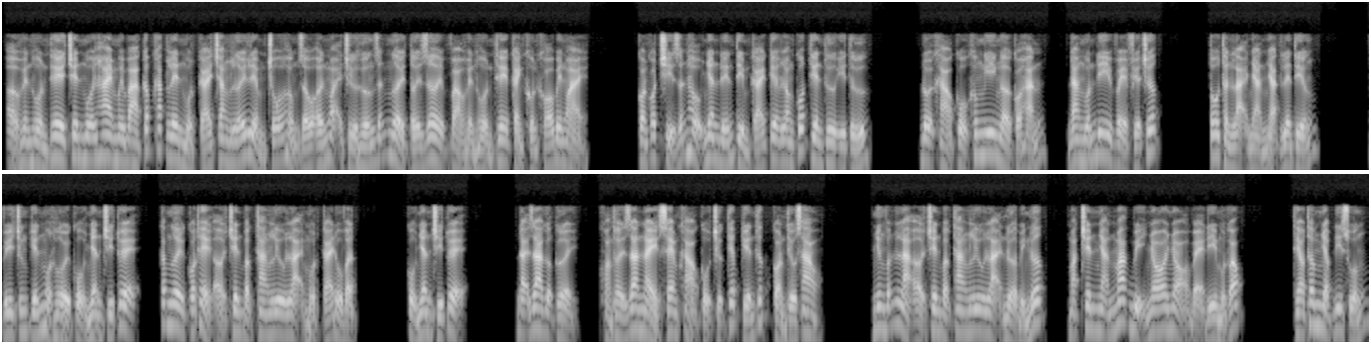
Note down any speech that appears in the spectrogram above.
ở huyền hồn thê trên mỗi hai mươi ba cấp khắc lên một cái trăng lưới liềm chỗ hổng dấu ấn ngoại trừ hướng dẫn người tới rơi vào huyền hồn thê cảnh khốn khó bên ngoài còn có chỉ dẫn hậu nhân đến tìm cái kia long cốt thiên thư ý tứ đội khảo cổ không nghi ngờ có hắn đang muốn đi về phía trước tô thần lại nhàn nhạt lên tiếng vì chứng kiến một hồi cổ nhân trí tuệ các ngươi có thể ở trên bậc thang lưu lại một cái đồ vật cổ nhân trí tuệ đại gia gượng cười khoảng thời gian này xem khảo cổ trực tiếp kiến thức còn thiếu sao nhưng vẫn là ở trên bậc thang lưu lại nửa bình nước mặt trên nhãn mác bị nho nhỏ bẻ đi một góc theo thâm nhập đi xuống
